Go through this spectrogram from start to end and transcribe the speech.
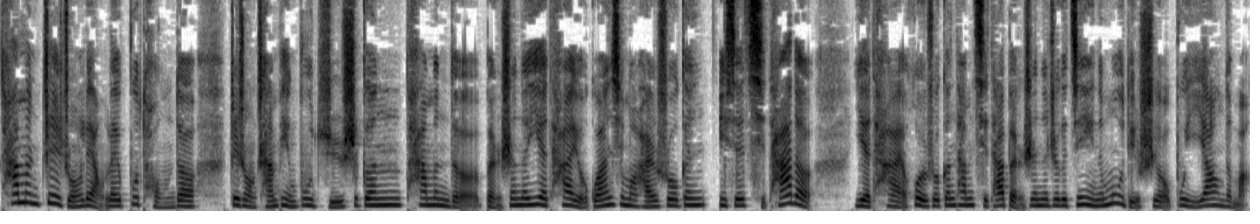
他们这种两类不同的这种产品布局是跟他们的本身的业态有关系吗？还是说跟一些其他的？业态，或者说跟他们其他本身的这个经营的目的是有不一样的嘛？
